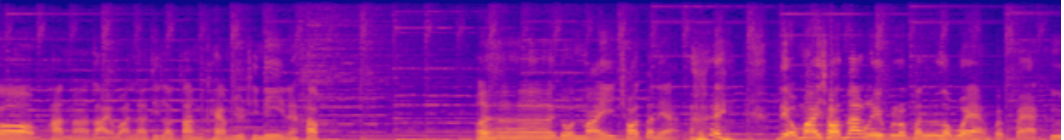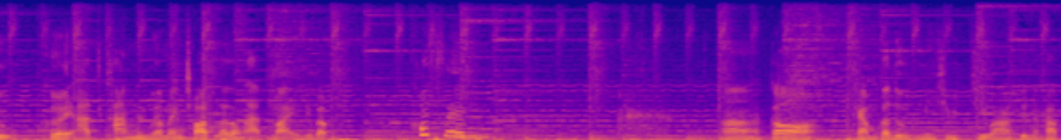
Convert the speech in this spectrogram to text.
ก็ผ่านมาหลายวันแล้วที่เราตั้งแคมป์อยู่ที่นี่นะครับ เอ้ยโดนไม้ช็อตปะเนี่ย เฮ้ยเดี๋ยวไม้ช็อตมากเลยเรามันระแวงแปลกๆ คือเคยอัดครั้งหนึ่งแล้วแม่งช็อตแล้วต้องอัดใหม่นี่แบบโคตรเซ็ง อ่า ก็แคมป์ก็ดูมีชีวิตชีวาขึ้นนะครับ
